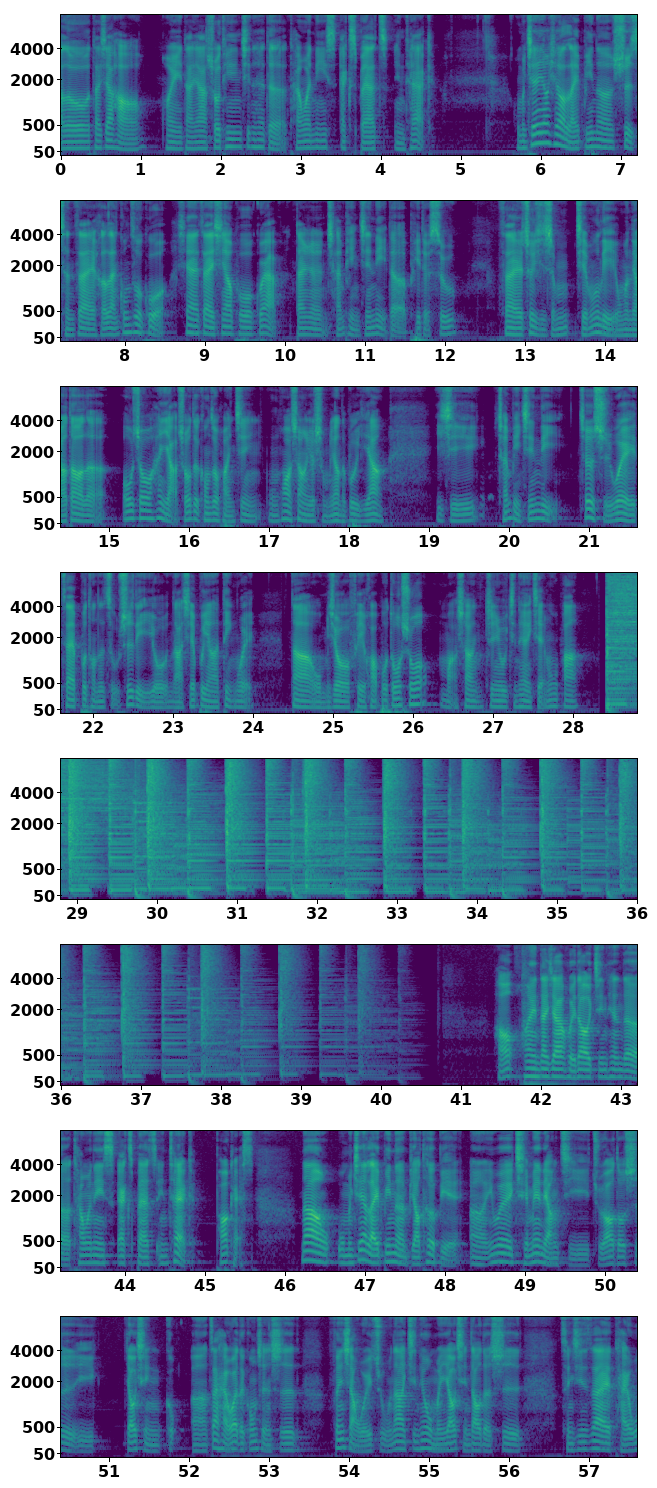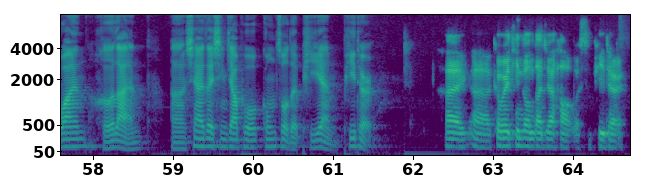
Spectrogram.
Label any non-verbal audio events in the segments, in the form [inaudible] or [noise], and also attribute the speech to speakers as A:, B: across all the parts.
A: Hello，大家好，欢迎大家收听今天的 taiwanese expat in Tech。我们今天邀请到的来宾呢，是曾在荷兰工作过，现在在新加坡 Grab 担任产品经理的 Peter Su。在这期节目节目里，我们聊到了欧洲和亚洲的工作环境文化上有什么样的不一样，以及产品经理这个职位在不同的组织里有哪些不一样的定位。那我们就废话不多说，马上进入今天的节目吧。好，欢迎大家回到今天的 Taiwanese Expats in Tech Podcast。那我们今天来宾呢比较特别，呃，因为前面两集主要都是以邀请工呃在海外的工程师分享为主。那今天我们邀请到的是曾经在台湾、荷兰，呃，现在在新加坡工作的 PM Peter。
B: 嗨，呃，各位听众大家好，我是 Peter。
